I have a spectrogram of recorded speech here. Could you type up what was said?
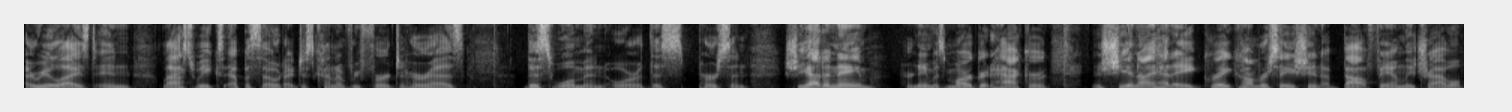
I realized in last week's episode, I just kind of referred to her as this woman or this person. She had a name. Her name is Margaret Hacker. She and I had a great conversation about family travel,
